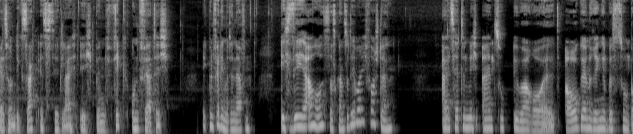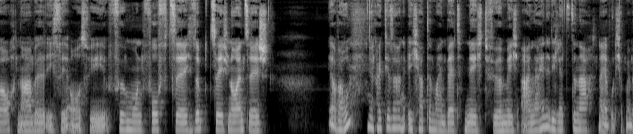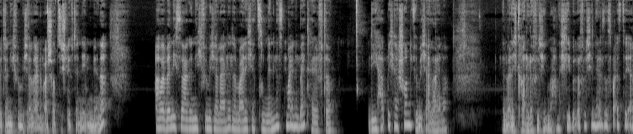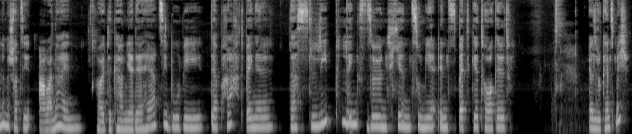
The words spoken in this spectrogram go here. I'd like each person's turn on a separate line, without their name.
Also und ich sag es dir gleich, ich bin fick und fertig. Ich bin fertig mit den Nerven. Ich sehe aus, das kannst du dir aber nicht vorstellen. Als hätte mich ein Zug überrollt. Augenringe bis zum Bauchnabel. Ich sehe aus wie 55, 70, 90. Ja, warum? Ja, kann ich dir sagen, ich hatte mein Bett nicht für mich alleine die letzte Nacht. Naja gut, ich habe mein Bett ja nicht für mich alleine, weil Schatzi schläft ja neben mir, ne? Aber wenn ich sage nicht für mich alleine, dann meine ich ja zumindest meine Betthälfte. Die habe ich ja schon für mich alleine. Wenn wir nicht gerade Löffelchen machen. Ich liebe Löffelchen, Else, das weißt du ja, ne, Schatzi. Aber nein, heute kam ja der Herzibubi, der Prachtbengel, das Lieblingssöhnchen zu mir ins Bett getorkelt. Also du kennst mich?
